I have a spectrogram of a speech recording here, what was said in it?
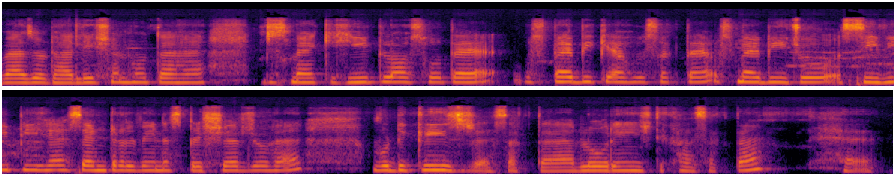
वैजो डायलेशन होता है, जिसमें कि हीट लॉस होता है, उसमें भी क्या हो सकता है, उसमें भी जो सीवीपी है सेंट्रल वेनस प्रेशर जो है, वो डिक्रीज रह सकता है लो रेंज दिखा सकता है।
